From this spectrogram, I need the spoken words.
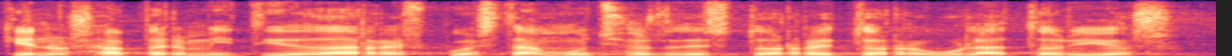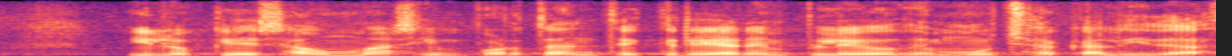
que nos ha permitido dar respuesta a muchos de estos retos regulatorios y, lo que es aún más importante, crear empleo de mucha calidad.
